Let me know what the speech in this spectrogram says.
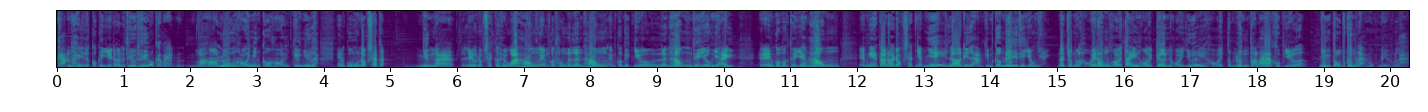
cảm thấy là có cái gì đó nó thiếu thiếu, các bạn. Và họ luôn hỏi những câu hỏi kiểu như là, em cũng muốn đọc sách á, nhưng mà liệu đọc sách có hiệu quả không? Em có thông minh lên không? Em có biết nhiều lên không? Thí dụ vậy em có mất thời gian không? Em nghe người ta nói đọc sách nhảm nhí, lo đi làm kiếm cơm đi, thí dụ vậy. Nói chung là hỏi đông, hỏi tây, hỏi trên, hỏi dưới, hỏi tùm lum tà la khúc giữa. Nhưng tụ trung lại một điều là,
